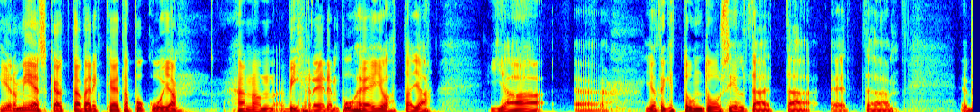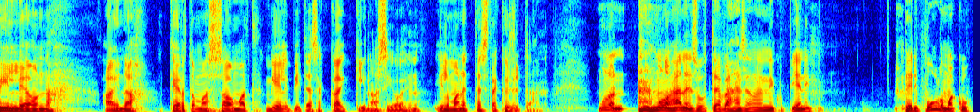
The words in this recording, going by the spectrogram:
hieno mies, käyttää värikkäitä pukuja. Hän on vihreiden puheenjohtaja ja ö, jotenkin tuntuu siltä, että, että Ville on aina kertomassa omat mielipiteensä kaikkiin asioihin ilman, että sitä kysytään. Mulla on, mulla on hänen suhteen vähän sellainen niin kuin pieni, pieni pulma, kun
